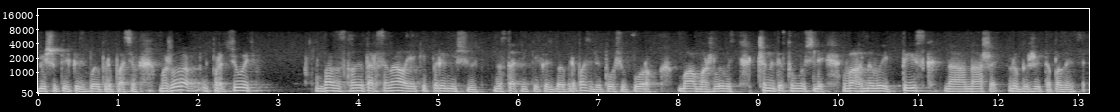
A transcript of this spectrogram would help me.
більшу кількість боєприпасів. Можливо, працюють. Бази склади та арсенали, які переміщують достатню кількість боєприпасів для того, щоб ворог мав можливість чинити в тому числі вогневий тиск на наші рубежі та позиції.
